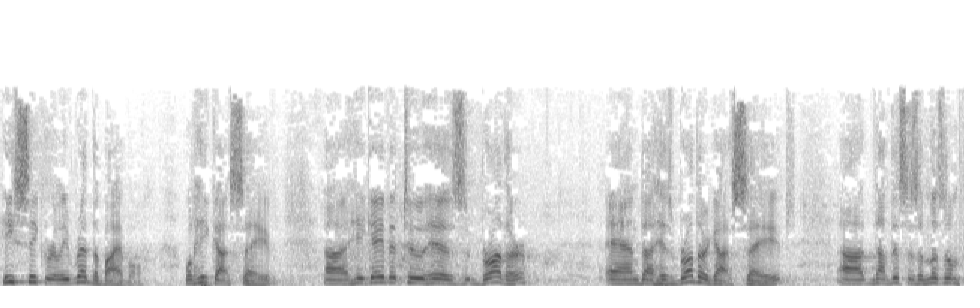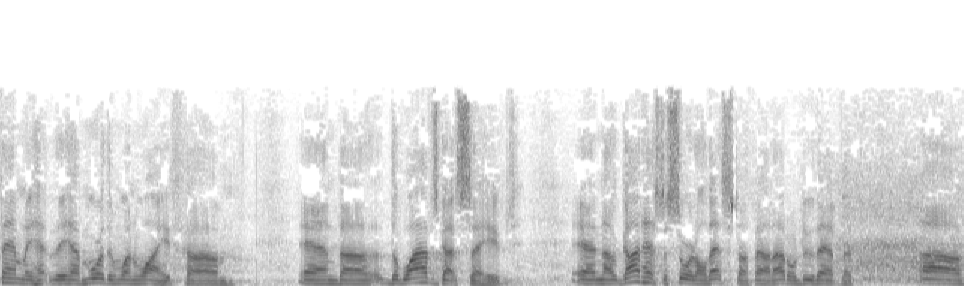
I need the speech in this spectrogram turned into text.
he secretly read the Bible. Well, he got saved. Uh, he gave it to his brother, and uh, his brother got saved. Uh, now, this is a Muslim family. They have more than one wife. Um, and uh, the wives got saved. And now God has to sort all that stuff out. I don't do that, but uh,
